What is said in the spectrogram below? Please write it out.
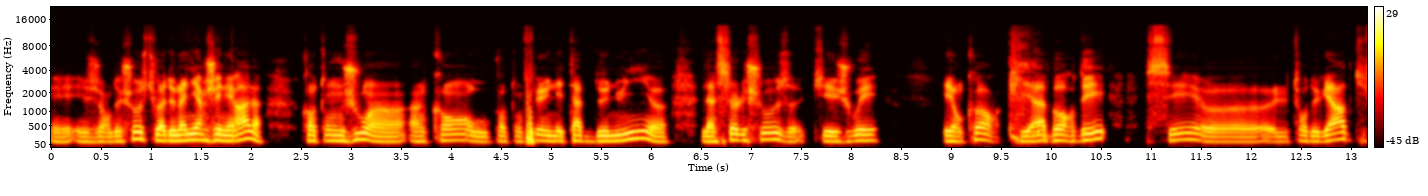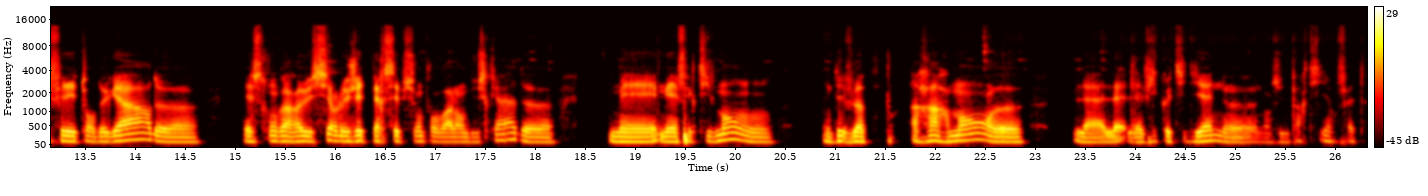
et, ce genre de choses. Tu vois, de manière générale, quand on joue un, camp ou quand on fait une étape de nuit, la seule chose qui est jouée et encore qui est abordée, c'est euh, le tour de garde qui fait les tours de garde. euh, Est-ce qu'on va réussir le jet de perception pour voir l'embuscade euh, mais, effectivement, on, développe rarement la, vie quotidienne dans une partie, en fait.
